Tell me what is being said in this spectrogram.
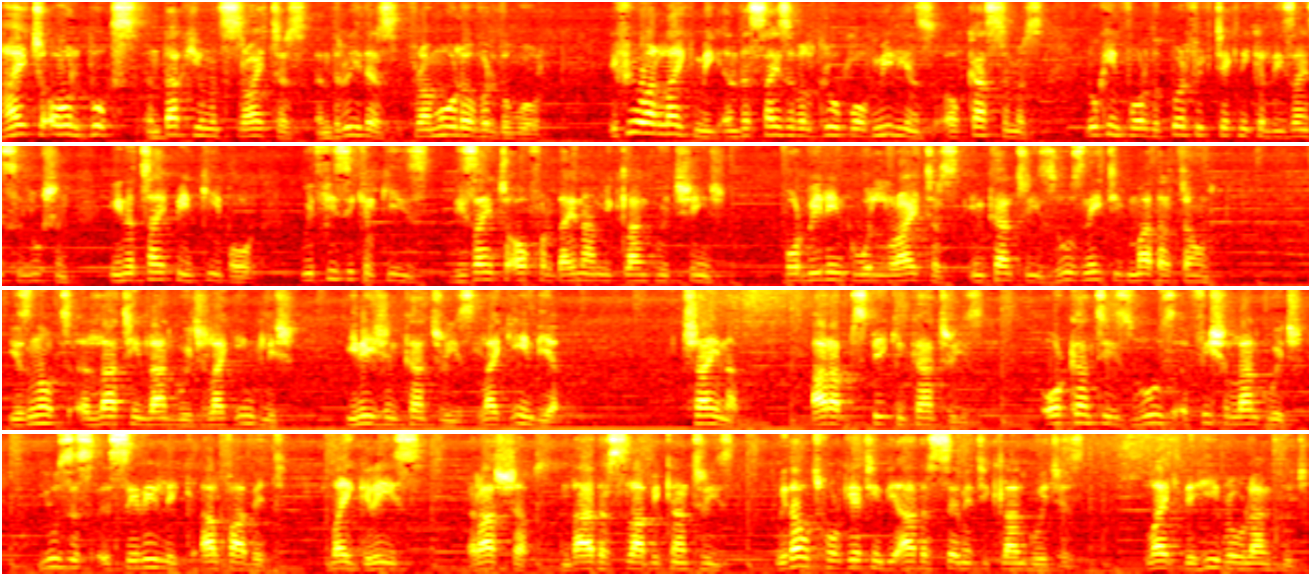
Hi to all books and documents writers and readers from all over the world. If you are like me and the sizable group of millions of customers looking for the perfect technical design solution in a typing keyboard with physical keys designed to offer dynamic language change for bilingual writers in countries whose native mother tongue is not a Latin language like English in Asian countries like India, China, Arab speaking countries, or countries whose official language uses a Cyrillic alphabet like Greece, Russia, and other Slavic countries, without forgetting the other Semitic languages like the Hebrew language,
